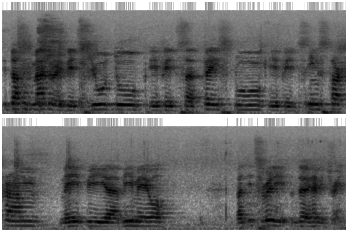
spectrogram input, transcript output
it doesn't matter if it's YouTube, if it's uh, Facebook, if it's Instagram, maybe uh, Vimeo, but it's really the heavy trend.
